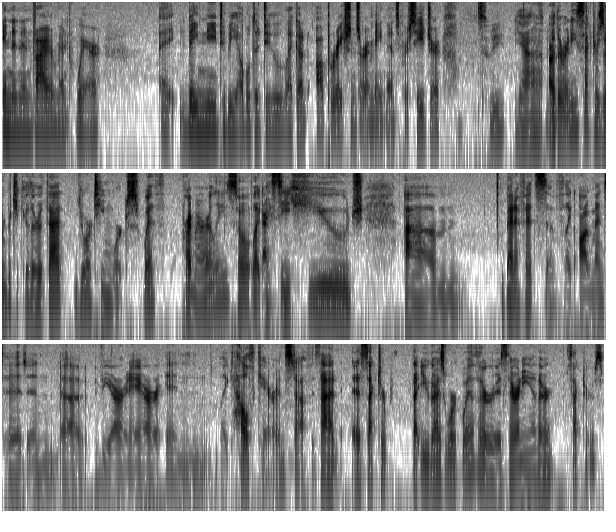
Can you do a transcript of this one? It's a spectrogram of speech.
in an environment where uh, they need to be able to do like an operations or a maintenance procedure Sweet. Yeah. Are there any sectors in particular that your team works with primarily? So, like, I see huge um, benefits of like augmented and uh, VR and AR in like healthcare and stuff. Is that a sector that you guys work with, or is there any other sectors?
